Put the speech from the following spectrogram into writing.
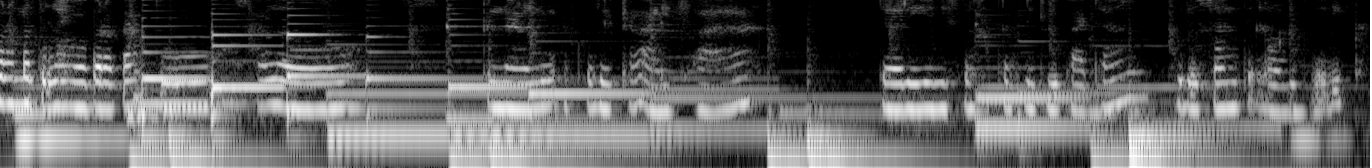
warahmatullahi wabarakatuh. Halo. Kenalin aku Rika Alifa Dari Universitas Negeri Padang Jurusan Teknologi Pendidikan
